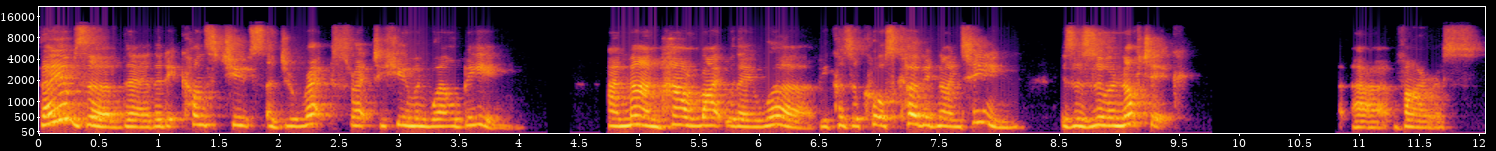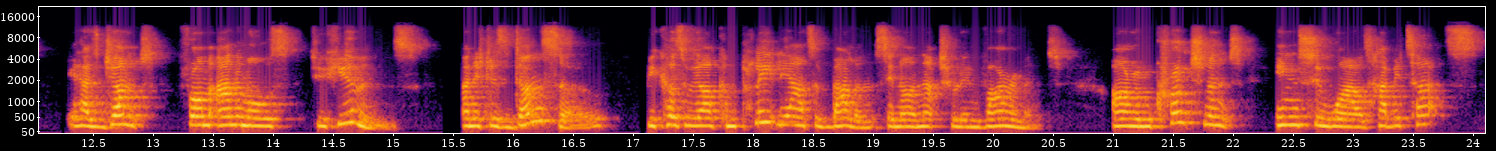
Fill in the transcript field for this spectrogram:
They observed there that it constitutes a direct threat to human well-being. And man, how right they were, because of course COVID-19 is a zoonotic uh, virus. It has jumped from animals to humans, and it has done so because we are completely out of balance in our natural environment. Our encroachment into wild habitats,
